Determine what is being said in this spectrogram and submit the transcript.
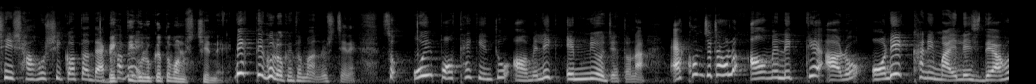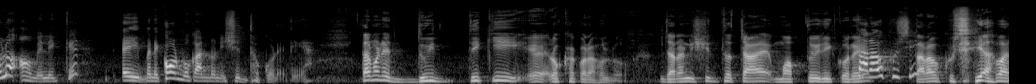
সেই সাহসিকতা দেখাবে? ব্যক্তিগুলোকে তো মানুষ চেনে। ব্যক্তিগুলোকে তো মানুষ চেনে। সো ওই পথে কিন্তু আওয়ামী লীগ এমনিও যেত না। এখন যেটা হলো আওয়ামী লীগকে আরও অনেকখানি মাইলেজ দেওয়া হলো আওয়ামী লীগকে এই মানে কর্মকাণ্ড নিষিদ্ধ করে দিয়ে। তার মানে দুই দিকই রক্ষা করা হলো। যারা নিষিদ্ধ চায় মপ তৈরি করে তারাও খুশি। তারাও খুশি আবার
